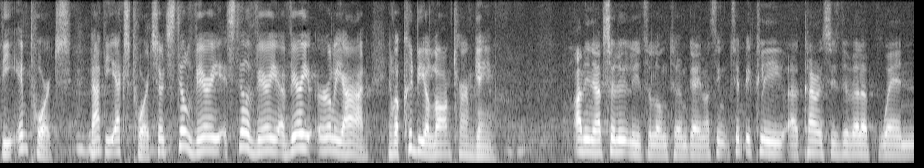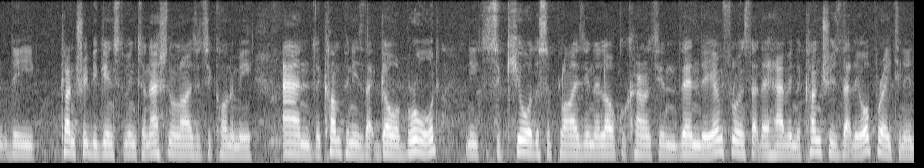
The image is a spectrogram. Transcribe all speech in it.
the imports, mm -hmm. not the exports. So it's still very, it's still a very, a very early on in what could be a long-term game. I mean, absolutely, it's a long-term game. I think typically uh, currencies develop when the country begins to internationalize its economy and the companies that go abroad need to secure the supplies in their local currency and then the influence that they have in the countries that they're operating in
